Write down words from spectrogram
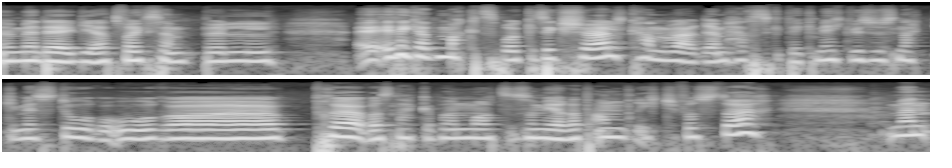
med deg i at f.eks. Jeg tenker at maktspråk i seg selv kan være en hersketeknikk hvis du snakker med store ord og prøver å snakke på en måte som gjør at andre ikke forstår. Men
